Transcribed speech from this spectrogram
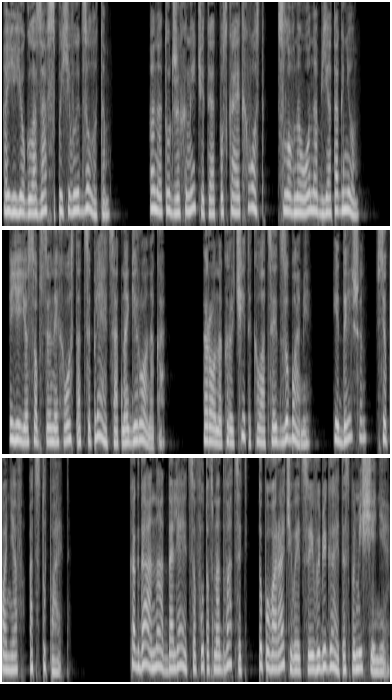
а ее глаза вспыхивают золотом. Она тут же хнычет и отпускает хвост, словно он объят огнем. Ее собственный хвост отцепляется от ноги Ронака. Ронак рычит и клацает зубами, и Дельшин, все поняв, отступает. Когда она отдаляется футов на двадцать, то поворачивается и выбегает из помещения.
